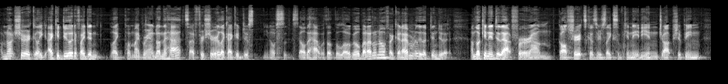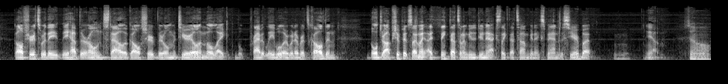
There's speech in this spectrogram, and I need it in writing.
I'm not sure. Like, I could do it if I didn't like put my brand on the hats. I, for sure. Like, I could just you know s- sell the hat without the logo. But I don't know if I could. I haven't really looked into it. I'm looking into that for um, golf shirts because there's like some Canadian drop shipping golf shirts where they, they have their own style of golf shirt, their own material, and they'll like they'll private label or whatever it's called, and they'll drop ship it. So I might. I think that's what I'm going to do next. Like, that's how I'm going to expand this year. But yeah. So,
